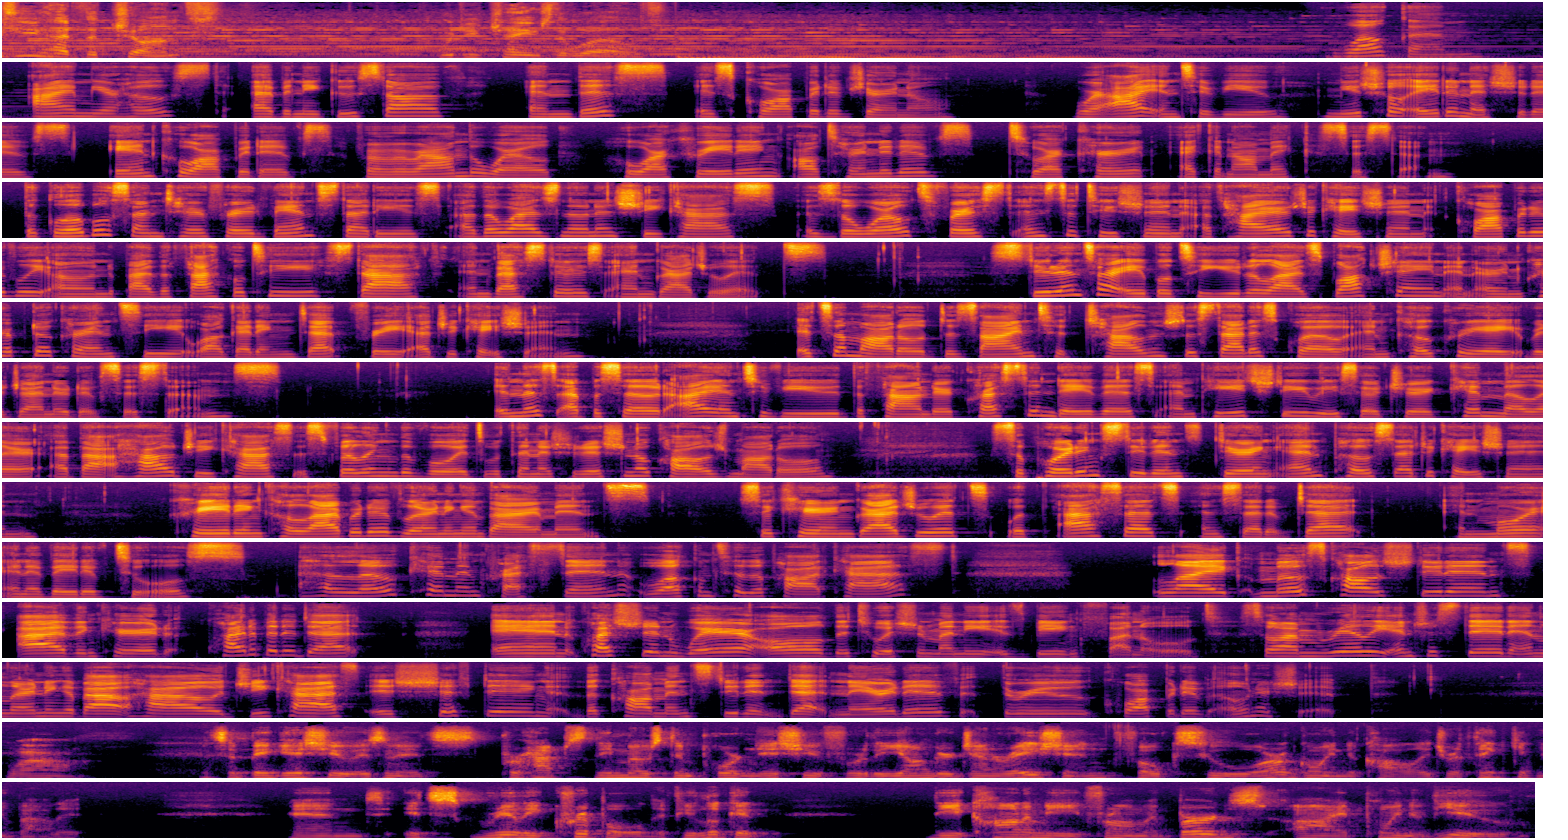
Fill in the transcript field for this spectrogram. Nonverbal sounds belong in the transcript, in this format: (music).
If you had the chance, would you change the world? Welcome. I am your host, Ebony Gustav, and this is Cooperative Journal, where I interview mutual aid initiatives and cooperatives from around the world who are creating alternatives to our current economic system. The Global Center for Advanced Studies, otherwise known as GCAS, is the world's first institution of higher education cooperatively owned by the faculty, staff, investors, and graduates. Students are able to utilize blockchain and earn cryptocurrency while getting debt free education. It's a model designed to challenge the status quo and co create regenerative systems. In this episode, I interviewed the founder, Creston Davis, and PhD researcher, Kim Miller, about how GCAS is filling the voids within a traditional college model, supporting students during and post education, creating collaborative learning environments, securing graduates with assets instead of debt, and more innovative tools. Hello, Kim and Creston. Welcome to the podcast like most college students, I've incurred quite a bit of debt and question where all the tuition money is being funneled. So I'm really interested in learning about how GCAS is shifting the common student debt narrative through cooperative ownership. Wow. It's a big issue, isn't it? It's perhaps the most important issue for the younger generation, folks who are going to college or thinking about it. And it's really crippled. If you look at the economy from a bird's eye point of view,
